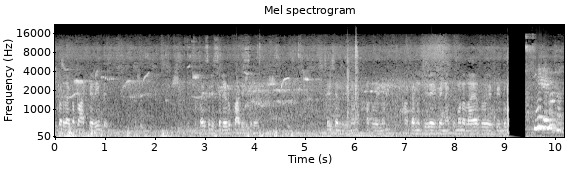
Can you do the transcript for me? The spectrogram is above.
ఇప్పటిదాకా ప్లాట్ పేరు ఏం లేదు. పైసలు ఇస్తలేడు ప్లాట్ ఇస్తలేడు. స్టేషన్ పోయినాం అక్కడ పోయినాం అక్కడ నుంచి ఇది అయిపోయినాక మన లాయర్తో చెప్పిండు. మీరేమంటారు?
